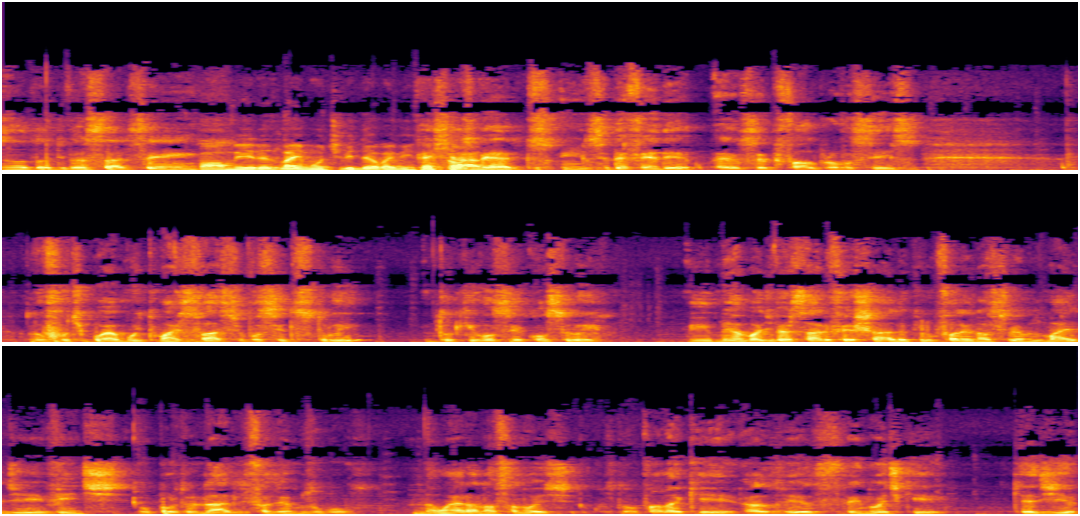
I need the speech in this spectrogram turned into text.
Os adversários sem. Palmeiras lá em Montevideo vai vir fechado. Seus méritos em se defender. Eu sempre falo para vocês: no futebol é muito mais fácil você destruir do que você construir. E mesmo adversário fechado, aquilo que eu falei, nós tivemos mais de 20 oportunidades de fazermos o gol. Não era a nossa noite. Eu costumo falar que às vezes tem noite que, que é dia.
